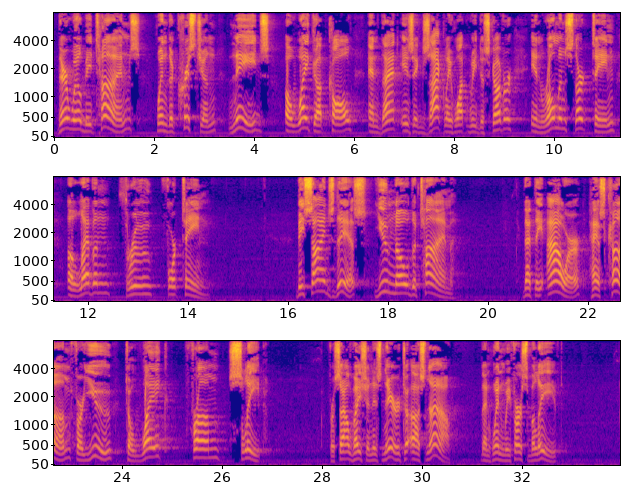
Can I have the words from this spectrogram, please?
There will be times when the Christian needs a wake up call and that is exactly what we discover in Romans 13 11 through 14. Besides this, you know the time, that the hour has come for you to wake from sleep. For salvation is nearer to us now than when we first believed.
